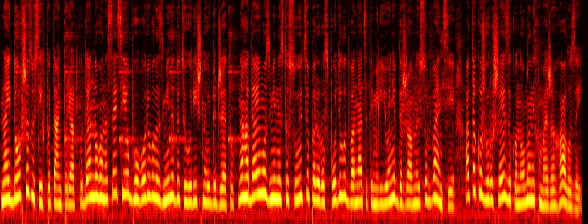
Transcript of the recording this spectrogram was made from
Найдовше з усіх питань порядку денного на сесії обговорювали зміни до цьогорічного бюджету. Нагадаємо, зміни стосуються перерозподілу 12 мільйонів державної субвенції, а також грошей, зекономлених в межах галузей.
